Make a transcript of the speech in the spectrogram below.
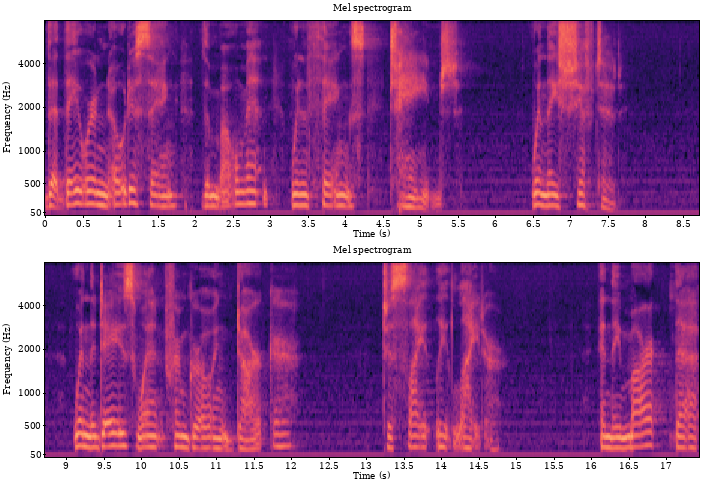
that they were noticing the moment when things changed, when they shifted, when the days went from growing darker to slightly lighter, and they marked that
